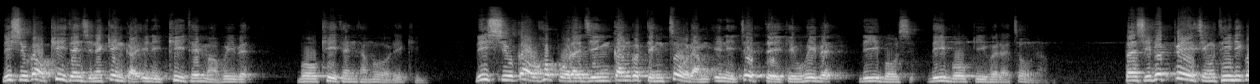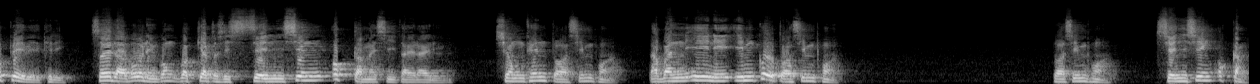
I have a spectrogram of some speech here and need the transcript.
你修到气天神的境界，因为气天嘛毁灭，无气天通好你去。你修到福报来人间，搁定做人，因为这地球毁灭，你无是你无机会来做人。但是要爬上天，你搁爬袂起哩。所以老母娘讲，恶劫就是善生恶降的时代来临，上天大审判，六万一年因果大审判。大审判，先生恶感，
